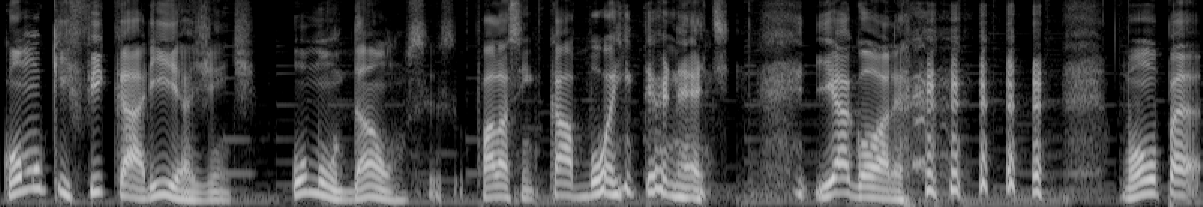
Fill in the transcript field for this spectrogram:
Como que ficaria, gente, o mundão, fala assim, acabou a internet. E agora? vamos pra,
